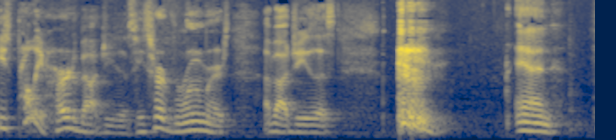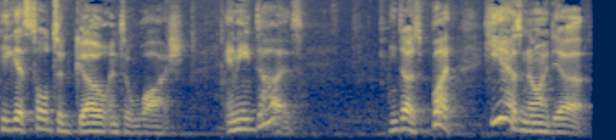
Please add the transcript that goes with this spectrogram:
he's probably heard about Jesus. He's heard rumors about Jesus. and he gets told to go and to wash. And he does. He does. But he has no idea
